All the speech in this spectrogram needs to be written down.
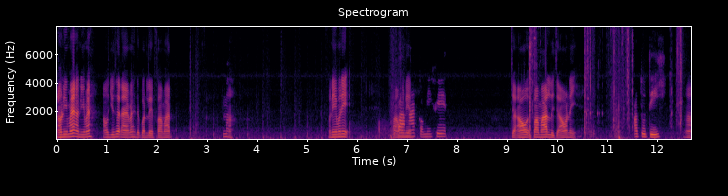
เอานี้ไหมเอานี้ไหมเอา UZI ไหมเดี๋ยวเบิ้นเลดฟาร์มัส มามานี่มานี่ฟาร์ฟามานี่มาดก็มีเคสจะเอาฟาร์มัสหรือจะเอาอันนี่เอาตูตีอ่า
